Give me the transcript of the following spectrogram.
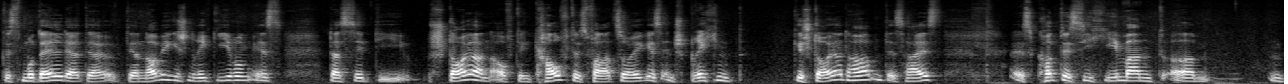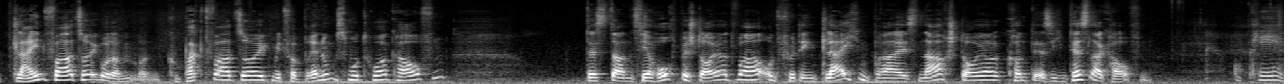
das Modell der, der, der norwegischen Regierung ist, dass sie die Steuern auf den Kauf des Fahrzeuges entsprechend gesteuert haben. Das heißt, es konnte sich jemand ähm, ein Kleinfahrzeug oder ein Kompaktfahrzeug mit Verbrennungsmotor kaufen, das dann sehr hoch besteuert war und für den gleichen Preis nach Steuer konnte er sich einen Tesla kaufen. Okay.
